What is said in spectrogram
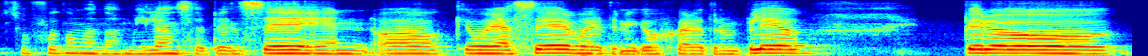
eso fue como en 2011, pensé en, oh, ¿qué voy a hacer? Voy a tener que buscar otro empleo. Pero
